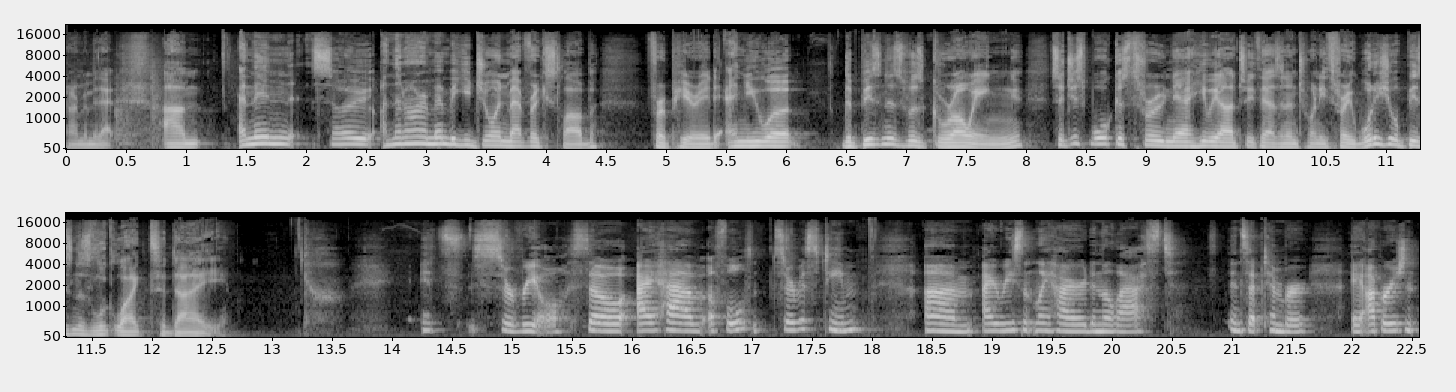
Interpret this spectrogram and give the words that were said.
I remember that. Um, and then, so, and then I remember you joined Mavericks Club for a period, and you were the business was growing. So just walk us through now. Here we are, 2023. What does your business look like today? It's surreal. So I have a full service team. Um, I recently hired in the last in September a operation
